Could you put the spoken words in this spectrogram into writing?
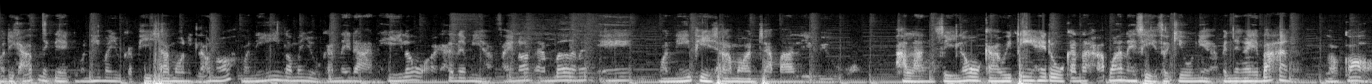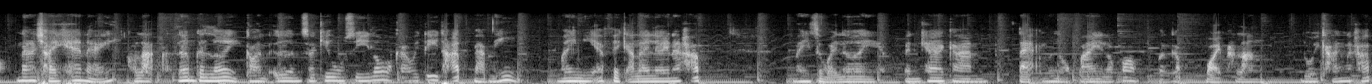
วัสดีครับ เด็กๆ วันนี้มาอยู่กับพี่ชามอนอีกแล้วเนาะวันนี้เรามาอยู่กันในด่าน Hero Academia Final Ember นั่นเอง วันนี้พี่ชามอนจะมารีวิว พลัง Zero Gravity ให้ดูกันนะครับ ว่าใน 4 สกิลเนี่ย เป็นยังไงบ้าง แล้วก็น่าใช้แค่ไหน เอาละเริ่มกันเลย ก่อนอื่นสกิล Zero Gravity Touch แบบนี้ ไม่มีเอฟเฟกต์อะไรเลยนะครับ ไม่สวยเลย เป็นแค่การแตะมือออกไปแล้วก็เหมือนกับปล่อยพลังโดยครั้งนะครับ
